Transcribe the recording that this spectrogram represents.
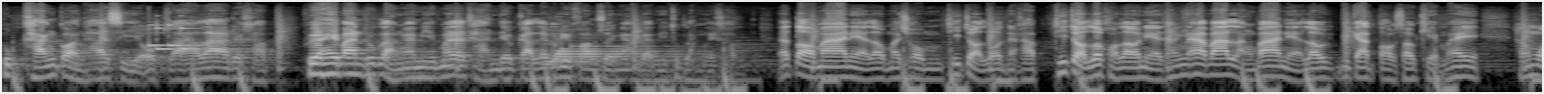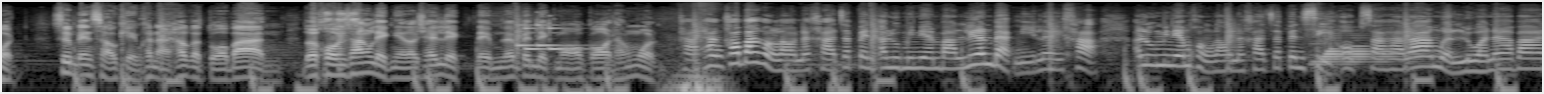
ทุกครั้งก่อนทาสีอบซาฮาราด้วยครับเพื่อให้บ้านทุกหลังมีมาตรฐานเดียวกัน แล้วก็มีความสวยงามแบบนี้ทุกหลังเลยครับ แล้วต่อมาเนี่ยเรามาชมที่จอดรถนะครับที่จอดรถของเราเนี่ยทั้งหน้าบ้านหลังบ้านเนี่ยเรามีการตอกเสาเข็มให้ทั้งหมด ซึ่งเป็นเสาเข็มขนาดเท่ากับตัวบ้าน โดยโครงสร้างเหล็กเนี่ยเราใช้เหล็กเต็มและเป็นเหล็กมอกอทั้งหมด ค่ะทางเข้าบ้านของเรานะคะ จะเป็นอลูมิเนียมบานเลื่อนแบบนี้เลยค่ะ อลูมิเนียมของเรานะคะ จะเป็นสีอบซาฮาราเหมือนรั้วหน้าบ้าน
